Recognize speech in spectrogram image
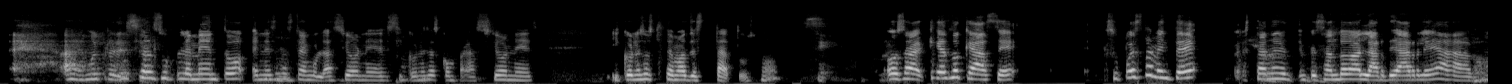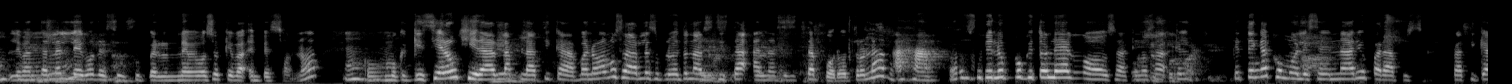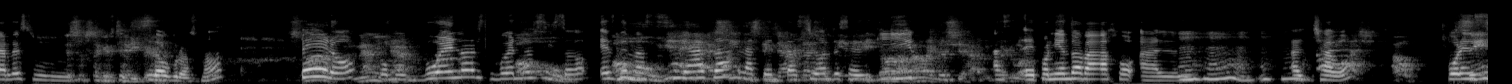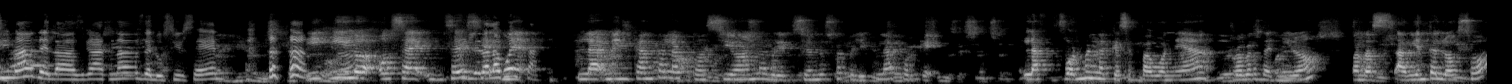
ay, muy predecible. buscan suplemento en esas Ujú. triangulaciones y con esas comparaciones y con esos temas de estatus, ¿no? Sí. O sea, ¿qué es lo que hace? Supuestamente están em- empezando a alardearle, a levantarle el ego de su super negocio que va, empezó, ¿no? Como que quisieron girar la plática. Bueno, vamos a darle suplemento narcisista al narcisista por otro lado. Ajá. Vamos a subirle un poquito el ego, o sea, que, nos que, que tenga como el escenario para pues, platicar de sus, sus logros, ¿no? Pero como you buen, nar- buen Oh. narciso, es Oh, demasiada la tentación de seguir eh, poniendo abajo al, al chavo Oh, por Sí. encima de las ganas de lucirse él. Y, y lo, o sea, Y ¿sabes le da la Me- vuelta. La, me encanta la actuación, la dirección de esta película, porque la forma en la que se pavonea Robert De Niro cuando avienta el oso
